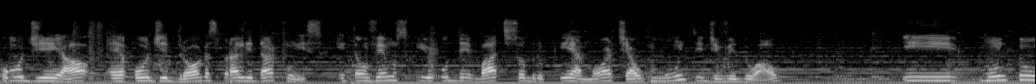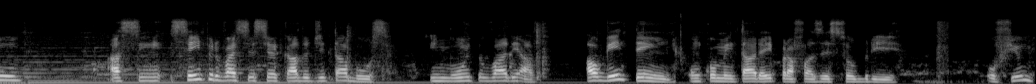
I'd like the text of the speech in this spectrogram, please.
ou de, é, ou de drogas para lidar com isso. Então vemos que o debate sobre o que é morte é algo muito individual e muito assim, sempre vai ser cercado de tabus e muito variável. Alguém tem um comentário aí para fazer sobre o filme?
